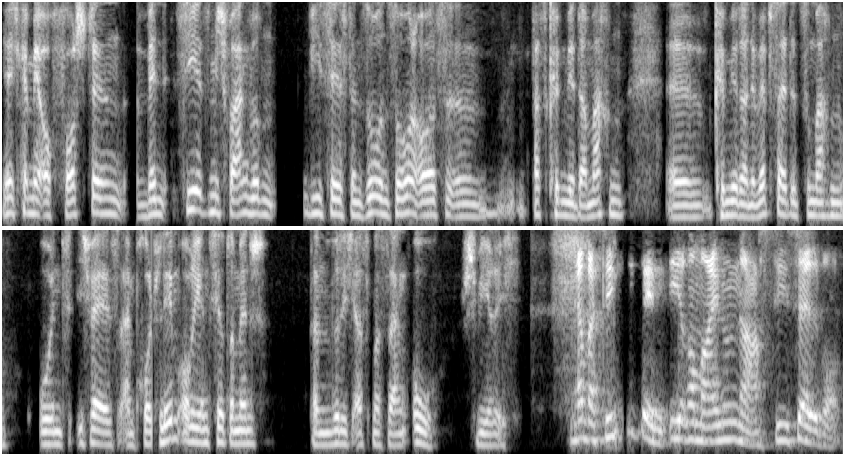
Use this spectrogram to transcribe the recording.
Ja, ich kann mir auch vorstellen, wenn Sie jetzt mich fragen würden, wie sähe es denn so und so aus, äh, was können wir da machen, äh, können wir da eine Webseite zu machen und ich wäre jetzt ein problemorientierter Mensch, dann würde ich erstmal sagen, oh, schwierig. Ja, was sind Sie denn Ihrer Meinung nach, Sie selber?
